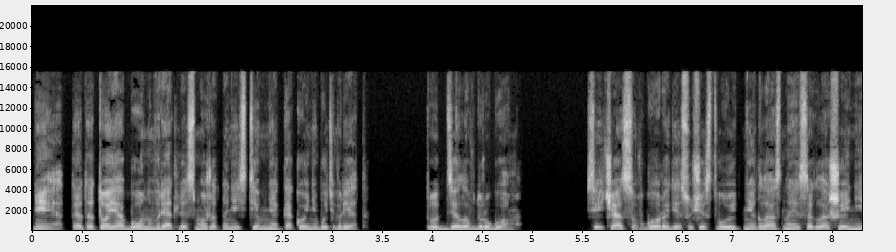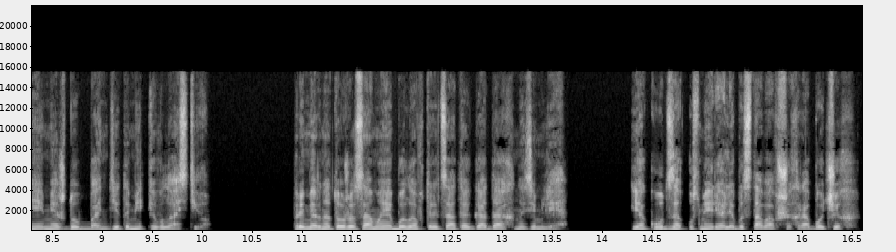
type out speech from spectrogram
Нет, это той Абун вряд ли сможет нанести мне какой-нибудь вред. Тут дело в другом. Сейчас в городе существует негласное соглашение между бандитами и властью. Примерно то же самое было в 30-х годах на Земле. Якудза усмиряли бастовавших рабочих,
